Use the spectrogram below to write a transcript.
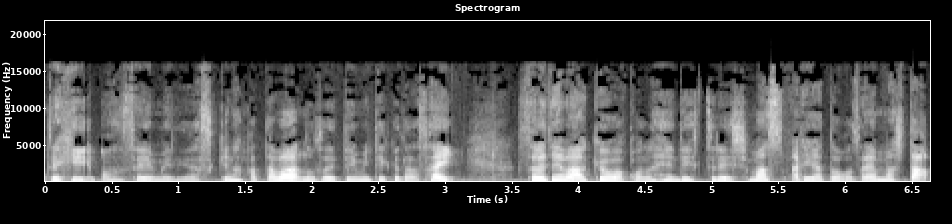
ぜひ音声メディア好きな方は覗いてみてください。それでは今日はこの辺で失礼します。ありがとうございました。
